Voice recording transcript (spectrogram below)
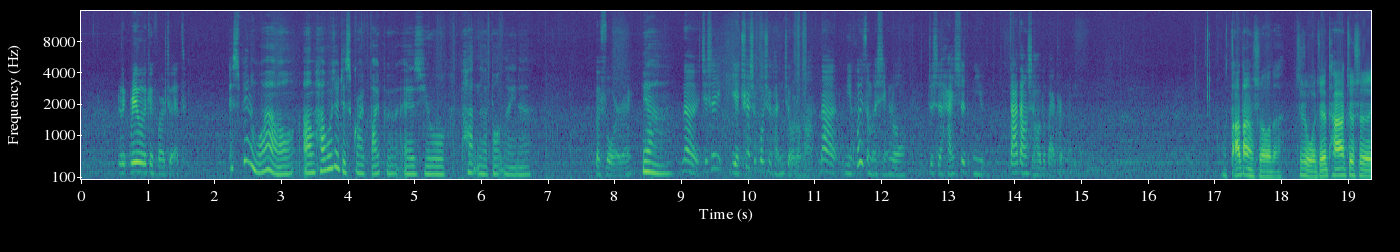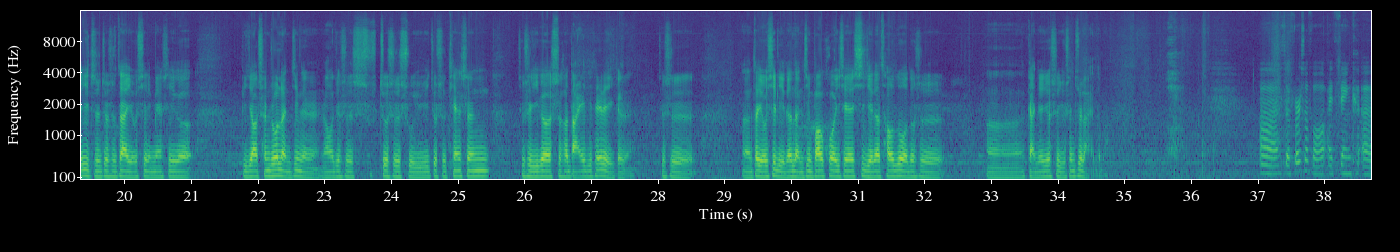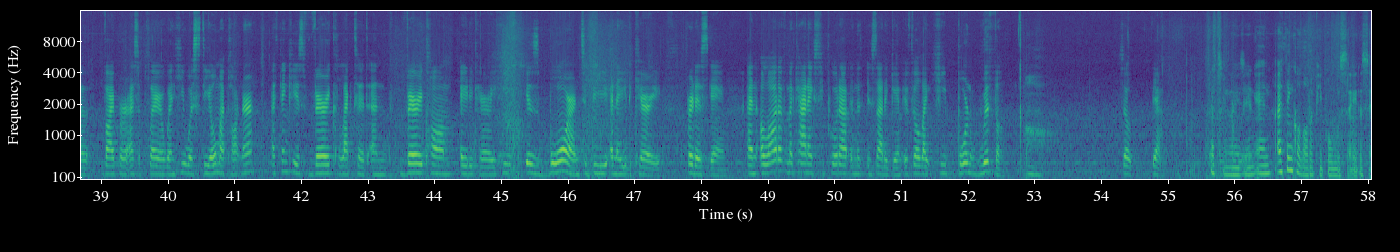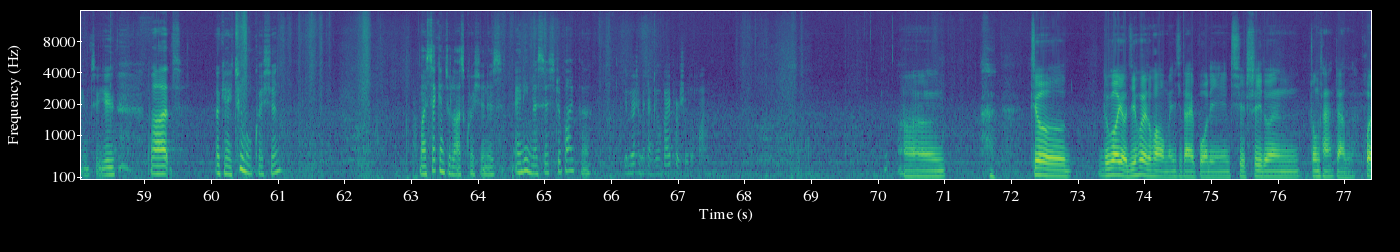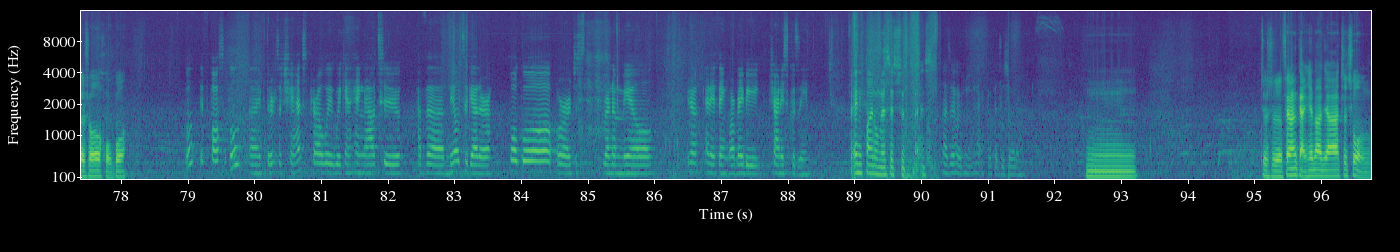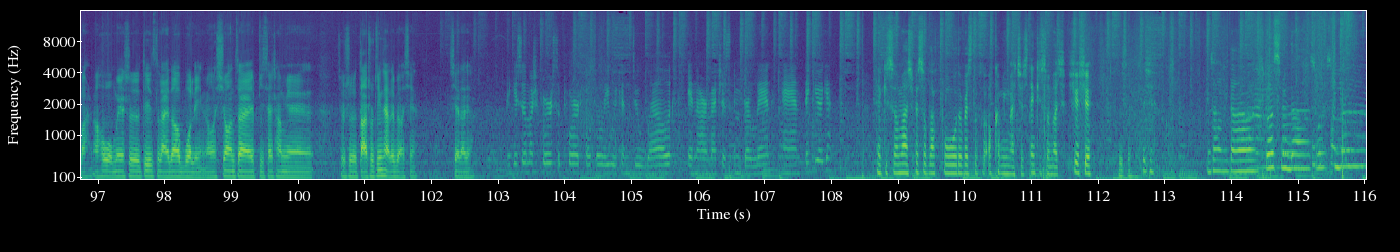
really looking forward to it. It's been a while. Um, how would you describe Viper as your partner bot laner? Before, right? Yeah. 那其实也确实过去很久了嘛。那你会怎么形容，就是还是你搭档时候的 Viper 呢？搭档时候的，就是我觉得他就是一直就是在游戏里面是一个 比较沉着冷静的人，然后就是就是属于就是天生就是一个适合打 ADC 的一个人，就是嗯在游戏里的冷静，包括一些细节的操作都是嗯感觉就是与生俱来的吧。Uh, so first of all, I think uh, Viper as a player, when he was still my partner, I think he's very collected and very calm AD carry. He is born to be an AD carry for this game. And a lot of mechanics he put out in the, inside the game, it felt like he born with them. So yeah. That's amazing. And I think a lot of people will say the same to you. But okay, two more questions. My second to last question is any message to Viper? 有没有什么想跟 Viper 说的话？嗯，就如果有机会的话，我们一起在柏林去吃一顿中餐这样子，或者说火锅。 well, if possible, uh, if there's a chance, probably we can hang out to have a meal together, huoguo or just random meal, you know, anything, or maybe Chinese cuisine. Any final message to the fans? 那最后有什么想跟粉丝说的？嗯，就是非常感谢大家支持我们吧。然后我们也是第一次来到柏林，然后希望在比赛上面就是打出精彩的表现。谢谢大家。 Thank you so much for your support. Hopefully, we can do well in our matches in Berlin. And thank you again. Thank you so much. Best of luck for the rest of the upcoming matches. Thank you so much. 쉬어 쉬어. 감사합니다. 수고하셨습니다. 수고하셨습니다.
